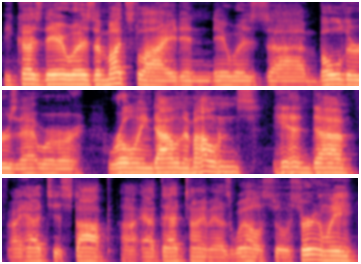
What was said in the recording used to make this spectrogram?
because there was a mudslide and there was um, boulders that were rolling down the mountains and um, i had to stop uh, at that time as well so certainly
